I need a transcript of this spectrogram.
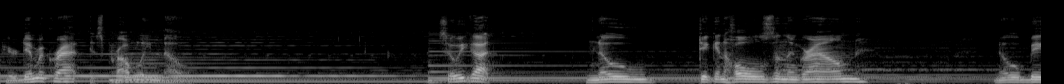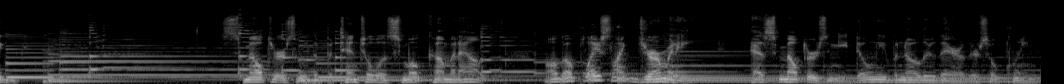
If you're a Democrat, it's probably no. So we got no digging holes in the ground, no big smelters with the potential of smoke coming out. Although a place like Germany has smelters and you don't even know they're there, they're so clean.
